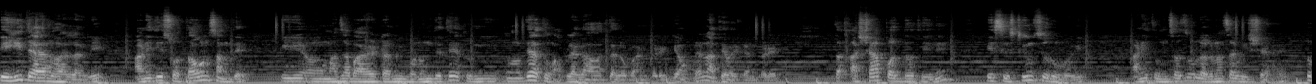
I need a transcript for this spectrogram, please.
तीही तयार व्हायला लागली. आणि ती स्वतःहून सांगते की माझा बायोटा मी बनवून देते तुम्ही द्या तू आपल्या गावातल्या लोकांकडे किंवा आपल्या नातेवाईकांकडे. तर अशा पद्धतीने ही सिस्टीम सुरू होईल आणि तुमचा जो लग्नाचा विषय आहे तो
